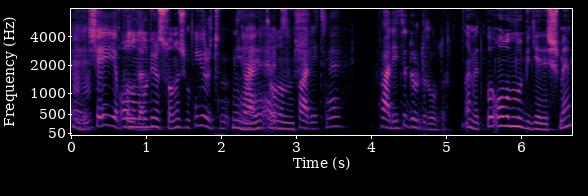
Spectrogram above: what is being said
e, şey yapıldı. Olumlu bir sonuç. yürütüm Nihayet yani evet, olunmuş. faaliyetine faaliyeti durduruldu. Evet bu olumlu bir gelişme.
